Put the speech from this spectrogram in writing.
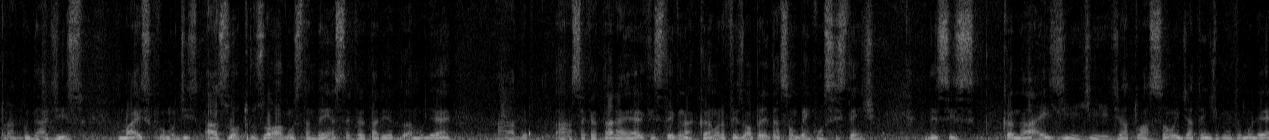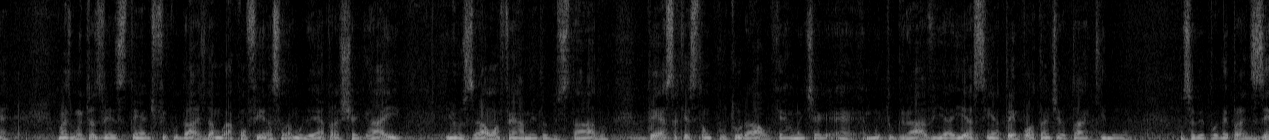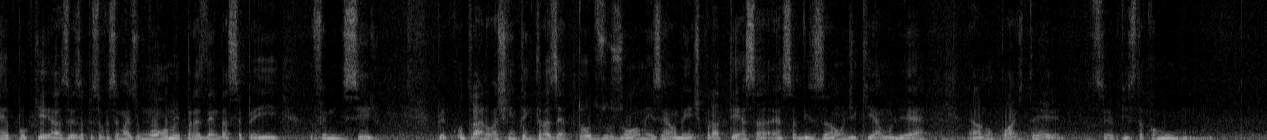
para cuidar disso. Mas, como disse, as outros órgãos também, a Secretaria da Mulher, a, a secretária Érica esteve na Câmara, fez uma apresentação bem consistente desses canais de, de, de, atuação e de atendimento à mulher, mas muitas vezes tem a dificuldade, da, a confiança da mulher para chegar e e usar uma ferramenta do Estado. Tem essa questão cultural, que realmente é, é, é muito grave, e aí, assim, é até importante eu estar aqui no, no CD Poder para dizer, porque às vezes a pessoa fala assim, mas um homem presidente da CPI do feminicídio, pelo contrário, eu acho que a gente tem que trazer todos os homens realmente para ter essa, essa visão de que a mulher ela não pode ter, ser vista como um,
